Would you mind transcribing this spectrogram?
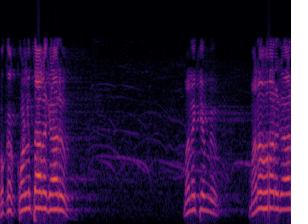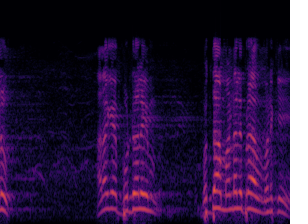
ఒక కొనతాల గారు మనకి మనోహర్ గారు అలాగే బుడ్డలి బుద్ధ మండలి ప్ర- మనకి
